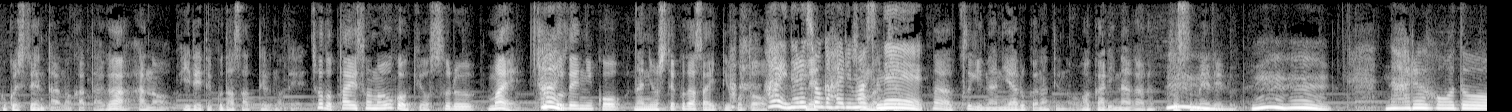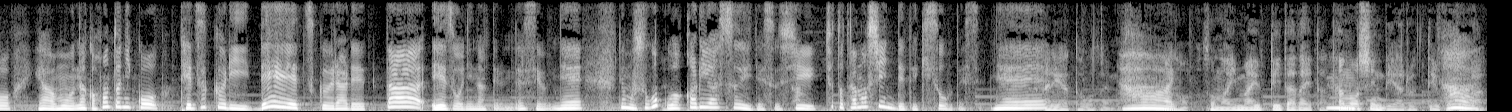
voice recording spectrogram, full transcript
福祉センターの方があの入れてくださってるのでちょっと体操の動きをする前はい。直前にこう、何をしてくださいっていうことを、はい。ナレーションが入りますね。だから次何やるかなっていうのを分かりながら進めれる、うんうん。うんなるほど。いやもうなんか本当にこう手作りで作られた映像になってるんですよね。でもすごくわかりやすいですしちょっと楽しんでできそうですよあねりがとうございます。はい。あのその今言っていただいたうん楽しんでやるっていうことはが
